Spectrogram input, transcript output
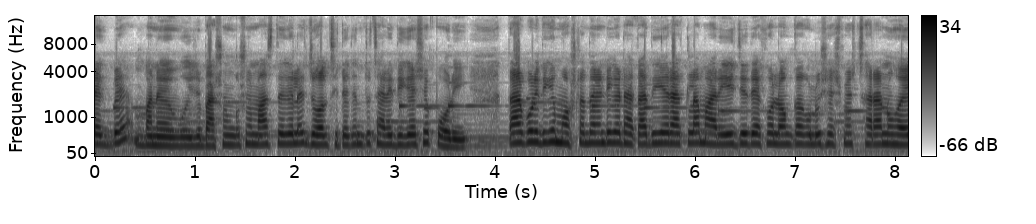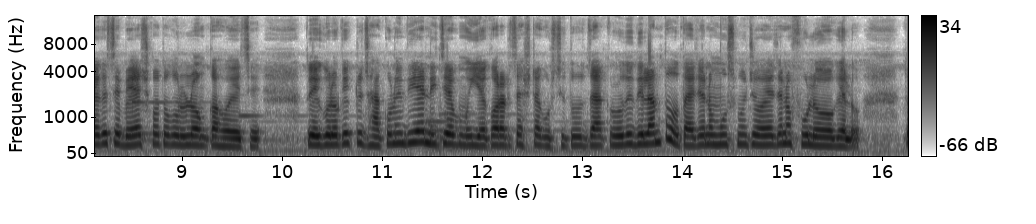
দেখবে মানে ওই যে বাসন কুসন মাজতে গেলে জল ছিটে কিন্তু চারিদিকে এসে পড়েই তারপর এদিকে মশলা দানিটিকে ঢাকা দিয়ে রাখলাম। আর এই যে দেখো লঙ্কাগুলো শেষমেশ ছাড়ানো হয়ে গেছে, বেশ কতগুলো লঙ্কা হয়েছে। তো এগুলোকে একটু ঝাঁকুনি দিয়ে নিচে ইয়ে করার চেষ্টা করছি। তো যাক রোদে দিলাম তো, তাই জন্য মুচমুচে হয়ে যেন ফুলেও গেল। তো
